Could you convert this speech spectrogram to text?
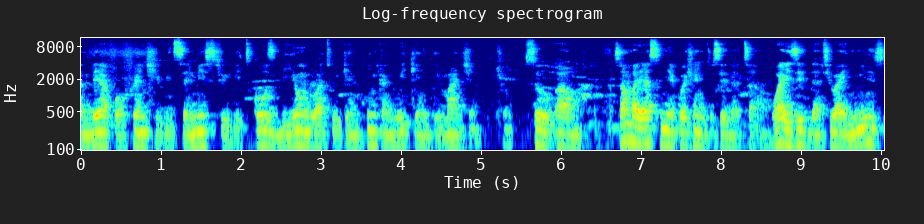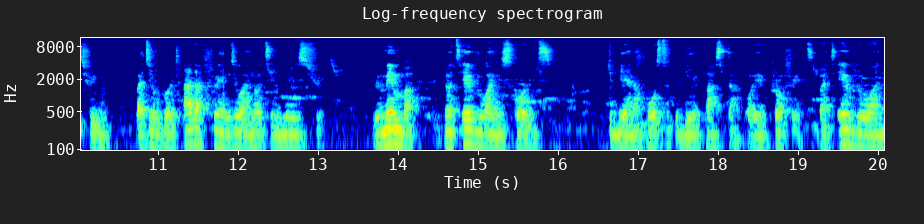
And therefore, friendship, it's a mystery. It goes beyond what we can think and we can imagine. True. So, um, somebody asked me a question to say that uh, why is it that you are in ministry, but you've got other friends who are not in ministry? Remember, not everyone is called to be an apostle, to be a pastor or a prophet, but everyone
